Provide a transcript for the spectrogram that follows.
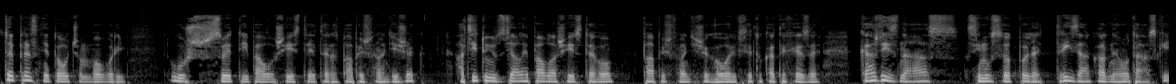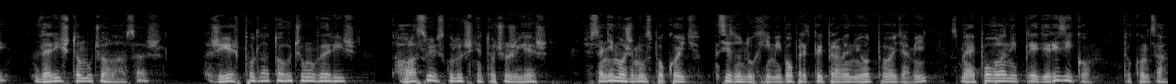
To je presne to, o čom hovorí už svätý Pavol VI, teraz pápež František. A citujúc ďalej Pavla VI, pápež František hovorí v tejto katechéze, každý z nás si musí odpovedať tri základné otázky. Veríš tomu, čo hlásaš? Žiješ podľa toho, čomu veríš? A hlasuješ skutočne to, čo žiješ? Že sa nemôžeme uspokojiť s jednoduchými, vopred pripravenými odpovediami. Sme aj povolení prieť riziko. Dokonca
